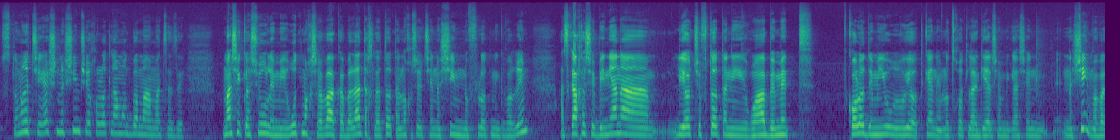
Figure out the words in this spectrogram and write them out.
זאת אומרת שיש נשים שיכולות לעמוד במאמץ הזה. מה שקשור למהירות מחשבה, קבלת החלטות, אני לא חושבת שנשים נופלות מגברים, אז ככה שבעניין ה... להיות שופטות אני רואה באמת כל עוד הן יהיו ראויות, כן, הן לא צריכות להגיע לשם בגלל שהן נשים, אבל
